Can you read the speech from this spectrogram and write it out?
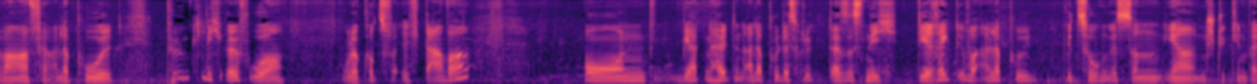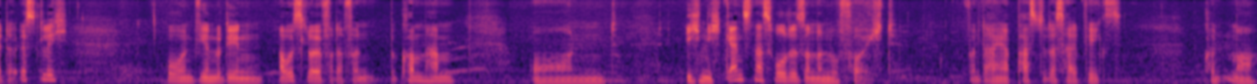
war für Alapul, pünktlich 11 Uhr oder kurz vor 11 da war. Und wir hatten halt in Alapul das Glück, dass es nicht direkt über Alapul gezogen ist, sondern eher ein Stückchen weiter östlich. Und wir nur den Ausläufer davon bekommen haben. Und ich nicht ganz nass wurde, sondern nur feucht. Von daher passte das halbwegs. Konnten wir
